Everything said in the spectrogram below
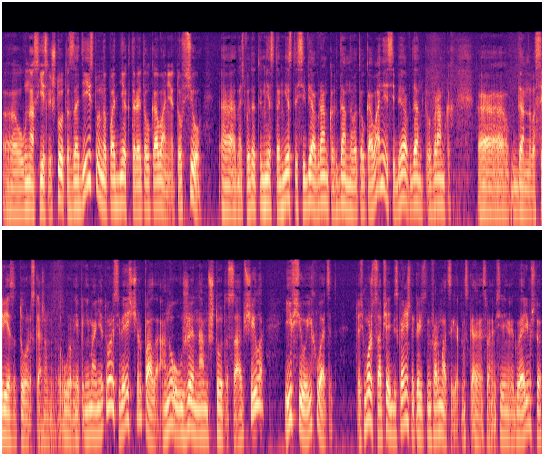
А, у нас, если что-то задействовано под некоторое толкование, то все. Значит, вот это место, место себя в рамках данного толкования, себя в, дан, в рамках данного среза Торы, скажем, уровня понимания Торы, себя исчерпало. Оно уже нам что-то сообщило, и все, и хватит. То есть может сообщать бесконечное количество информации, как мы с вами все время говорим, что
